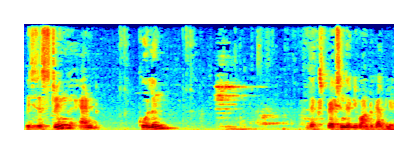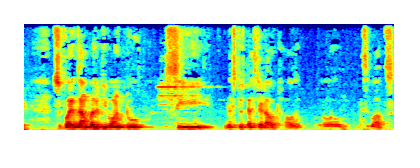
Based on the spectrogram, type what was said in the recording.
which is a string and colon the expression that you want to calculate. So for example, if you want to see, just to test it out, how uh, this works.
